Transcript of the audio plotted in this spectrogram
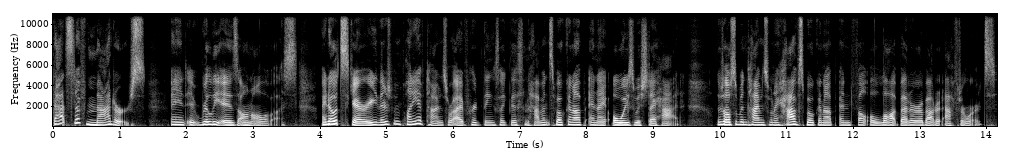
That stuff matters and it really is on all of us. I know it's scary. There's been plenty of times where I've heard things like this and haven't spoken up and I always wished I had. There's also been times when I have spoken up and felt a lot better about it afterwards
